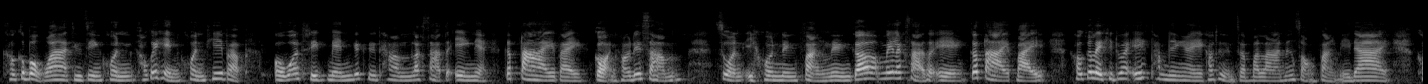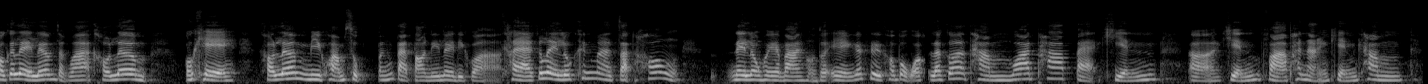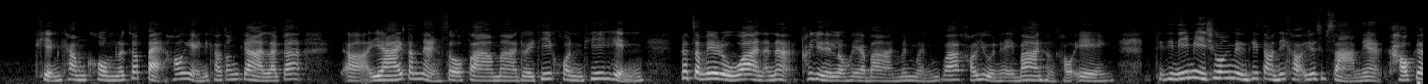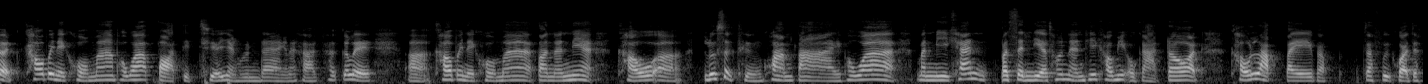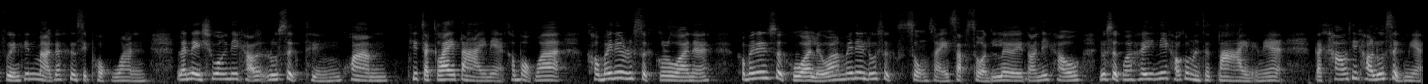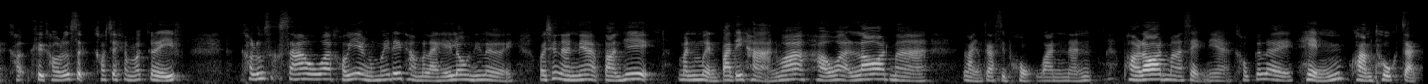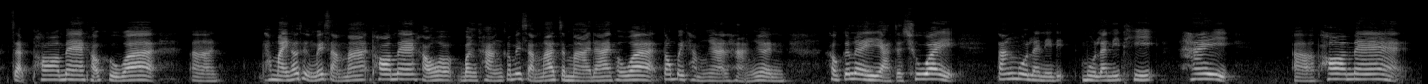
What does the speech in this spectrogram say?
เขาก็บอกว่าจริง ๆ คนเขาก็เห็นคนที่แบบโอเวอร์ทรีทเมนต์ก็คือทำรักษาตัวเองเนี่ย ก็ตายไปก่อนเขาด้วยซ้ำส่วนอีกคนหนึ่งฝั่งหนึ่งก็ไม่รักษาตัวเองก็ตายไป เขาก็เลยคิดว่าเอ๊ะทำยังไงเขาถึงจะบาลานซ์ทั้งสองฝั่งนี้ได้ เขาก็เลยเริ่มจากว่าเขาเริ่มโอเค เขาเริ่มมีความสุขตั้งแต่ตอนนี้เลยดีกว่า แคลร์ก็เลยลุกขึ้นมาจัดห้อง ในโรงพยาบาลของตัวเองก็คือเขาบอกว่าแล้วก็ทำวาดภาพแปะเขียนเขียนฝาผนังเขียนคำเขียนคำคม แล้วก็แปะห้องอย่างที่เขาต้องการ แล้วก็ ย้ายตำแหน่งโซฟามาโดยที่คนที่เห็นก็จะไม่รู้ว่านั้นอะเขาอยู่ในโรงพยาบาลมันเหมือนว่าเขาอยู่ในบ้านของเขาเอง ทีนี้มีช่วงหนึ่งที่ตอนที่เขาอายุ 13 เนี่ยเขาเกิดเข้าไปในโคม่าเพราะว่าปอดติดเชื้ออย่างรุนแรงนะคะก็เลยเข้าไปในโคม่าตอนนั้นเนี่ยเขารู้สึกถึงความตาย เพราะว่ามันมีแค่เปอร์เซ็นต์เดียวเท่านั้นที่เขามีโอกาสรอดเขาหลับไปแบบ จะฟื้นกว่าจะฟื้นขึ้นมาก็คือ 16 วัน และในช่วงที่เขารู้สึกถึงความที่จะใกล้ตายเนี่ยเขาบอกว่าเขาไม่ได้รู้สึกกลัวนะเขาไม่ได้รู้สึกกลัวหรือว่าไม่ได้รู้สึกสงสัยสับสนเลย ตอนที่เขารู้สึกว่าเฮ้ยนี่เขากำลังจะตายเลยเนี่ยแต่เขาที่เขารู้สึกเนี่ยคือเขารู้สึกเขาใช้คำว่า grief เขารู้สึกเศร้าว่าเขายังไม่ได้ทำอะไรให้โลกนี้เลย เพราะฉะนั้นเนี่ยตอนที่มันเหมือนปาฏิหาริย์ว่าเขาอะรอดมา หลังจาก 16 วันนั้น พอรอดมาเสร็จเนี่ยเขาก็เลยเห็นความทุกข์จากจากพ่อแม่เขาคือว่าทำไมเขาถึงไม่สามารถพ่อแม่เขาบางครั้งก็ไม่สามารถจะมาได้ เพราะว่าต้องไปทำงานหาเงิน เขาก็เลยอยากจะช่วยตั้งมูลนิธิมูลนิธิให้ พ่อแม่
